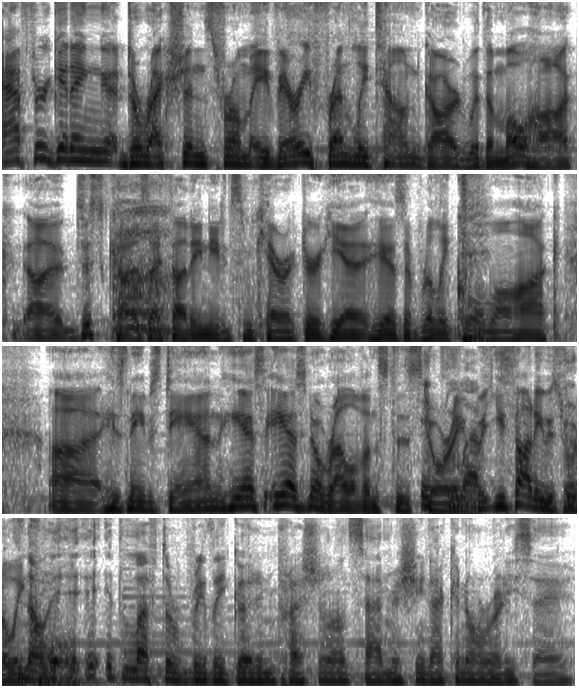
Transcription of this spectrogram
After getting directions from a very friendly town guard with a mohawk, uh, just because I thought he needed some character, he, ha- he has a really cool mohawk. Uh, his name's Dan. He has he has no relevance to the story, but you thought he was it- really no, cool. It, it- it left a really good impression on Sad Machine. I can already say.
